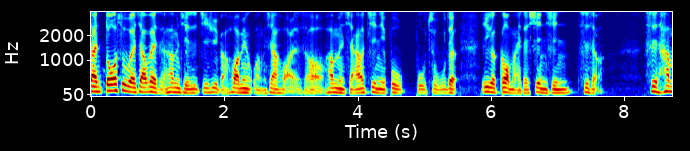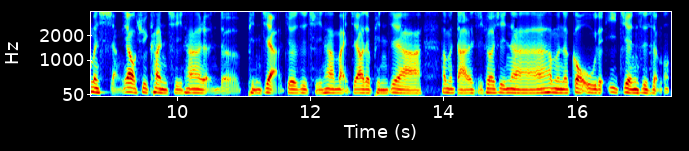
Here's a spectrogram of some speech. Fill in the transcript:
但多数的消费者，他们其实继续把画面往下滑的时候，他们想要进一步补足的一个购买的信心是什么？是他们想要去看其他人的评价，就是其他买家的评价啊，他们打了几颗星啊，他们的购物的意见是什么？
